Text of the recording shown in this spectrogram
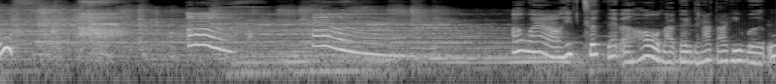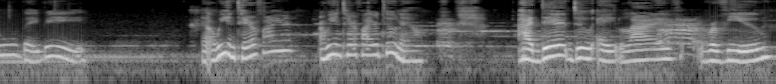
Oof. Oh. Oh. oh wow, he took that a whole lot better than I thought he would. Ooh, baby. Are we in Terrifier? Are we in Terrifier 2 now? I did do a live review.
